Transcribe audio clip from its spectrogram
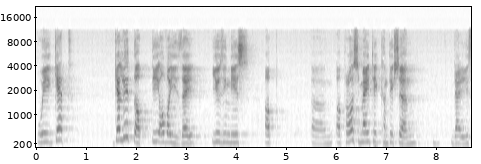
We get, get rid of d over z using this uh, um, approximated condition that is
